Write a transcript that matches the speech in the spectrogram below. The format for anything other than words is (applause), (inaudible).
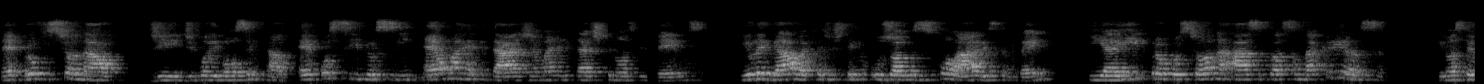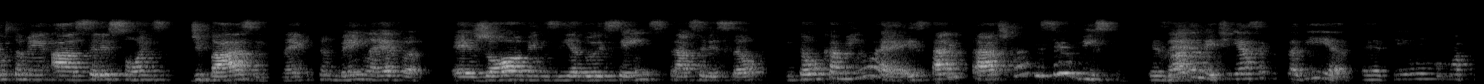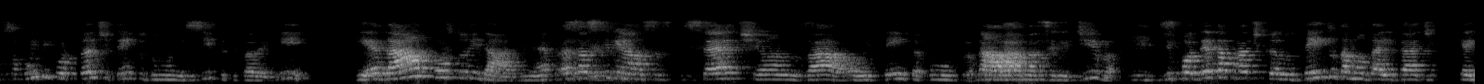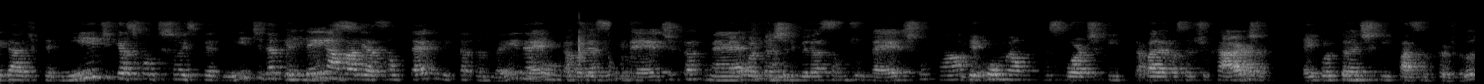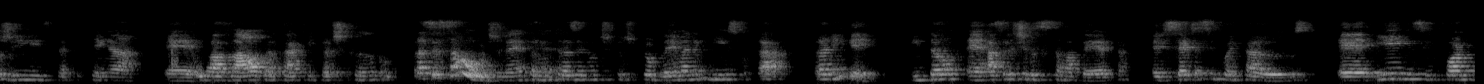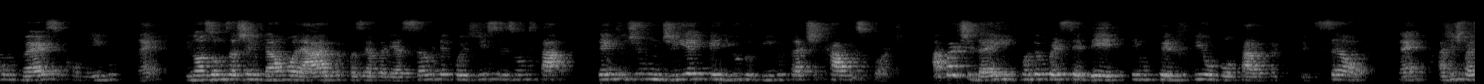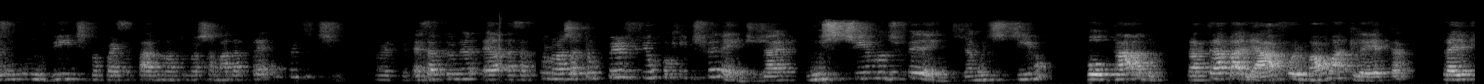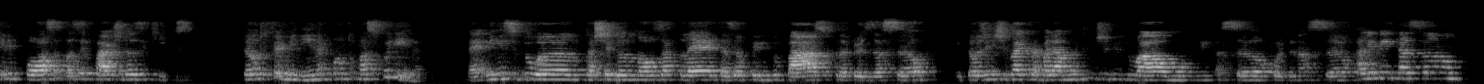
né, profissional de, de voleibol sentado. É possível sim, é uma realidade, é uma realidade que nós vivemos. E o legal é que a gente tem os jogos escolares também, que aí proporciona a situação da criança. E nós temos também as seleções de base, né, que também leva é, jovens e adolescentes para a seleção. Então, o caminho é estar em prática e ser visto. Né? Exatamente. Né? E a secretaria é, tem uma função muito importante dentro do município de Barueri, que é dar oportunidade né, para essas crianças de 7 anos a 80, como está lá na seletiva, de poder estar tá praticando dentro da modalidade que a idade permite, que as condições permitem, né? Porque Isso. tem a avaliação técnica também, né? Técnica, avaliação médica, médica. É importante a liberação de um médico, ah, porque como é um esporte que trabalha bastante o cardio, é importante que passe no cardiologista, que tenha é, o aval para estar tá aqui praticando, para ser saúde, né? Para não é. trazer nenhum tipo de problema nem risco para ninguém. Então, é, as seletivas estão abertas, é de 7 a 50 anos é, irem, se informe, converse comigo, né? E nós vamos agendar um horário para fazer a avaliação e depois disso eles vão estar dentro de um dia e período vindo praticar o esporte. A partir daí, quando eu perceber que tem um perfil voltado para a competição, né, a gente faz um convite para participar de uma turma chamada pré-competitiva. Essa turma, essa turma já tem um perfil um pouquinho diferente, já é um estilo diferente, já é um estilo voltado para trabalhar, formar um atleta para que ele possa fazer parte das equipes, tanto feminina quanto masculina. Né? Início do ano, está chegando novos atletas, é o período básico da priorização. Então a gente vai trabalhar muito individual, movimentação, coordenação. Alimentação.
